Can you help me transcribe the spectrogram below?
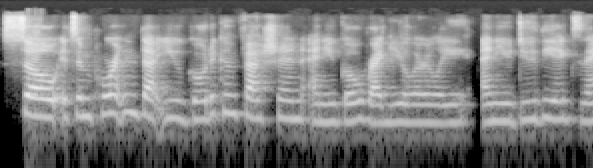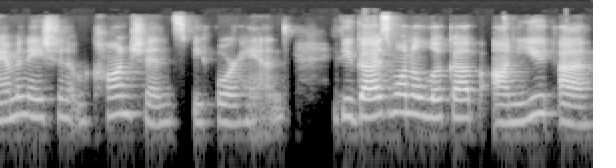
So it's important that you go to confession and you go regularly and you do the examination of conscience beforehand. If you guys want to look up on you, uh,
